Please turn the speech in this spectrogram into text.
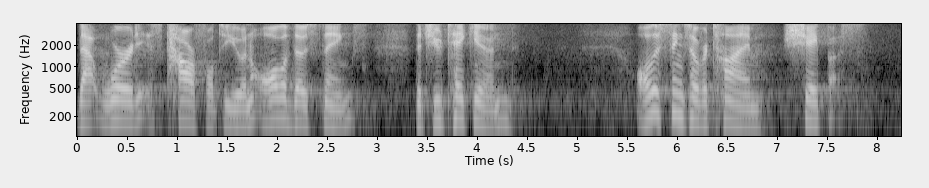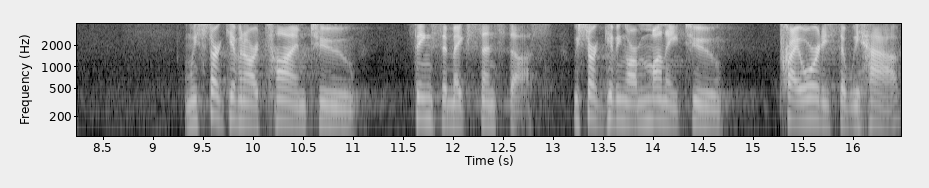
That word is powerful to you, and all of those things that you take in, all those things over time shape us. And we start giving our time to things that make sense to us. We start giving our money to priorities that we have.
